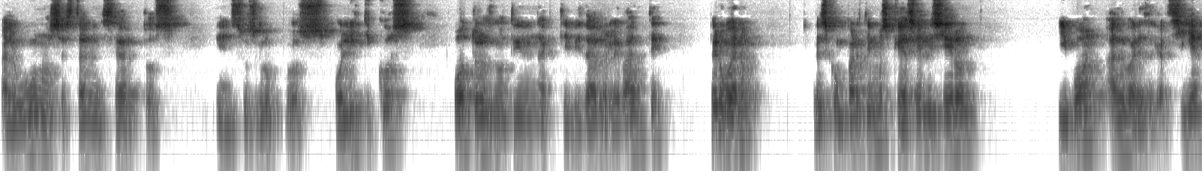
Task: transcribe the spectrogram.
algunos están insertos en sus grupos políticos, otros no tienen actividad relevante, pero bueno, les compartimos que así lo hicieron Ivonne Álvarez García,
